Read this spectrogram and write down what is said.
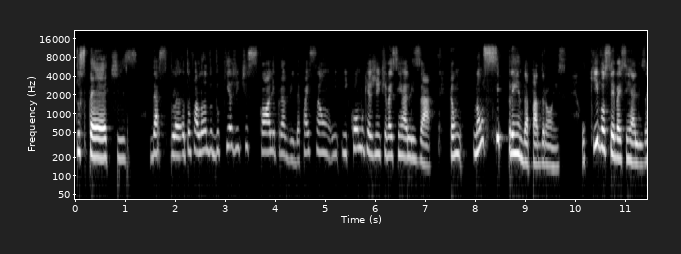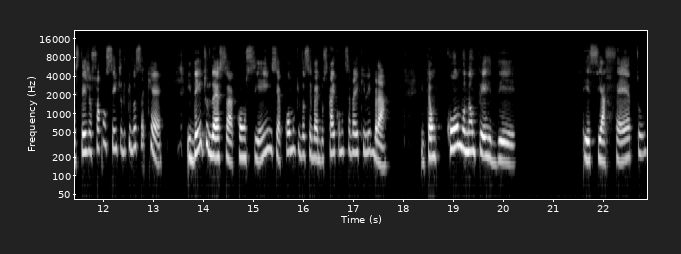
dos pets, das plantas. Eu estou falando do que a gente escolhe para a vida, quais são e, e, como que a gente vai se realizar. Então, não se prenda a padrões. O que você vai se realizar, esteja só consciente do que você quer. E dentro dessa consciência, como que você vai buscar e como que você vai equilibrar. Então, como não perder esse afeto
